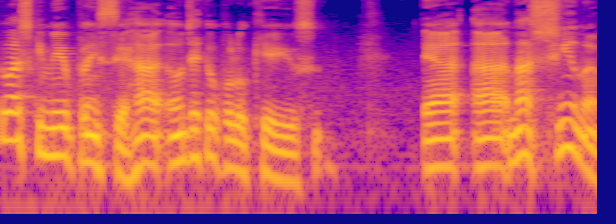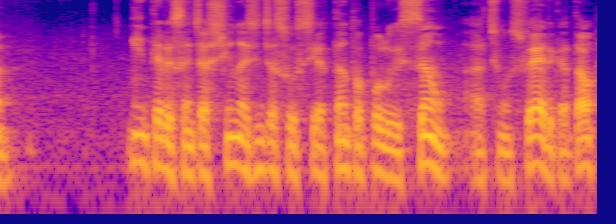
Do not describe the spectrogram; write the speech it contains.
Eu acho que meio para encerrar, onde é que eu coloquei isso? É, a, na China, interessante, a China a gente associa tanto a poluição atmosférica tal,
